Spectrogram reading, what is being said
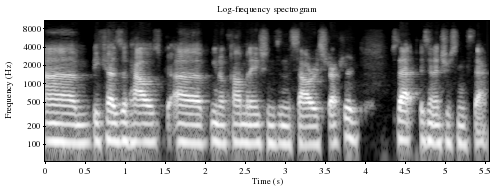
um, because of how uh, you know combinations in the salary structured. So that is an interesting stat.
